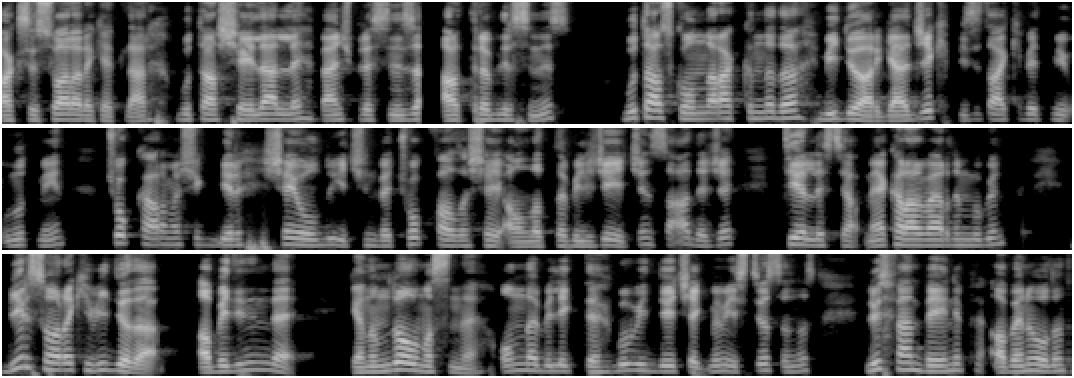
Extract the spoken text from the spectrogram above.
aksesuar hareketler, bu tarz şeylerle bench press'inizi arttırabilirsiniz. Bu tarz konular hakkında da videolar gelecek. Bizi takip etmeyi unutmayın. Çok karmaşık bir şey olduğu için ve çok fazla şey anlatabileceği için sadece tier list yapmaya karar verdim bugün. Bir sonraki videoda Abedi'nin de yanımda olmasını, onunla birlikte bu videoyu çekmemi istiyorsanız lütfen beğenip abone olun.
